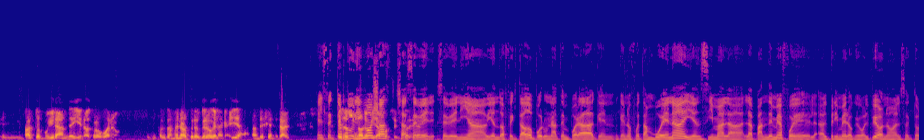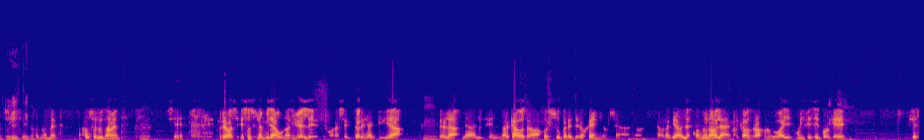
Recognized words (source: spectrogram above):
el impacto es muy grande y en otros, bueno, el impacto es menor, pero creo que la caída es bastante general. El sector Eso turismo ya, se, ve- se venía viendo afectado por una temporada que, que no fue tan buena y encima la, la pandemia fue el, primero que golpeó, ¿no? El sector Sí, turístico. sí, totalmente, absolutamente. Mm. Sí. Pero eso se lo mira uno a nivel de, de, bueno, sectores de actividad. Mm. Pero la- la- el mercado de trabajo es súper heterogéneo. O sea, no- la verdad que habla- cuando uno habla de mercado de trabajo en Uruguay es muy difícil porque es,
